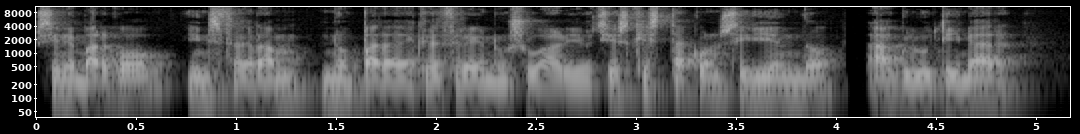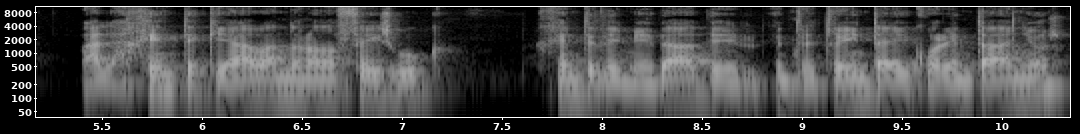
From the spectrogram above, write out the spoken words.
Sin embargo, Instagram no para de crecer en usuarios y es que está consiguiendo aglutinar a la gente que ha abandonado Facebook, gente de mi edad, de entre 30 y 40 años,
